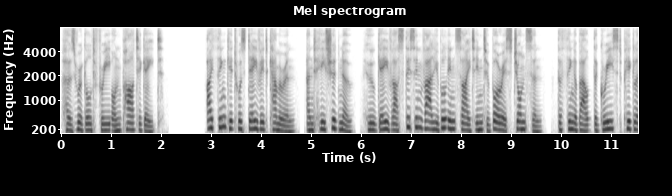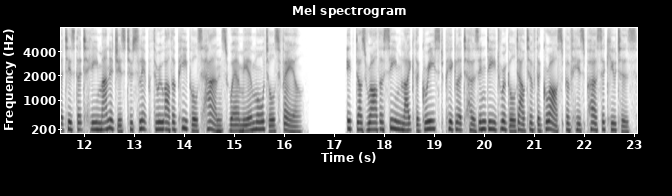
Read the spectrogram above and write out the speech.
has wriggled free on Partygate. I think it was David Cameron, and he should know, who gave us this invaluable insight into Boris Johnson. The thing about the greased piglet is that he manages to slip through other people's hands where mere mortals fail. It does rather seem like the greased piglet has indeed wriggled out of the grasp of his persecutors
